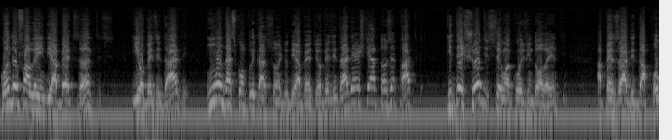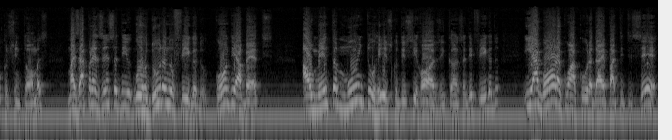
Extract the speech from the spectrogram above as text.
Quando eu falei em diabetes antes e obesidade, uma das complicações do diabetes e obesidade é a esteatose hepática que deixou de ser uma coisa indolente, apesar de dar poucos sintomas, mas a presença de gordura no fígado com diabetes aumenta muito o risco de cirrose e câncer de fígado. E agora, com a cura da hepatite C,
